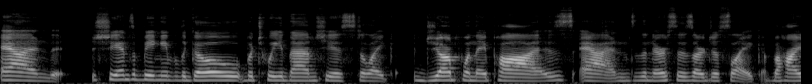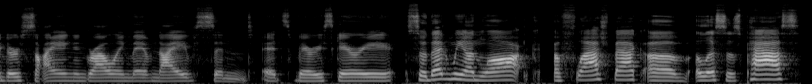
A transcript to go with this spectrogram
and she ends up being able to go between them. She has to like jump when they pause, and the nurses are just like behind her, sighing and growling. They have knives, and it's very scary. So then we unlock a flashback of Alessa's past.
